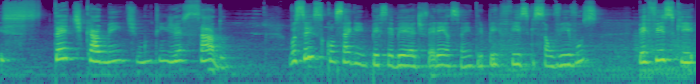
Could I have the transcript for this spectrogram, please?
esteticamente muito engessado. Vocês conseguem perceber a diferença entre perfis que são vivos, perfis que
